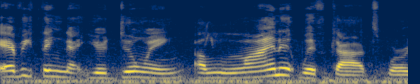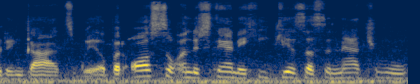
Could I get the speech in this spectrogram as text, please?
everything that you're doing, align it with God's word and God's will, but also understand that He gives us a natural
